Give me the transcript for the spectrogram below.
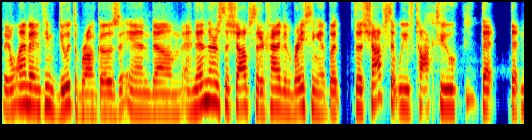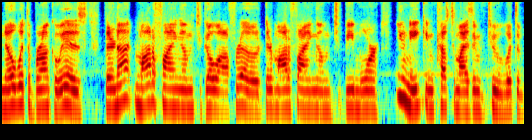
they don't want to have anything to do with the Broncos and um and then there's the shops that are kind of embracing it but the shops that we've talked to that that know what the Bronco is they're not modifying them to go off road they're modifying them to be more unique and customize them to what the,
